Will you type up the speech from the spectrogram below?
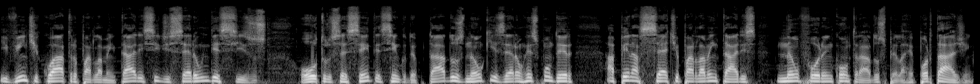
e 24 parlamentares se disseram indecisos. Outros 65 deputados não quiseram responder. Apenas sete parlamentares não foram encontrados pela reportagem.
